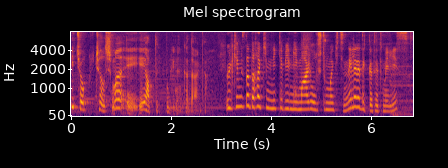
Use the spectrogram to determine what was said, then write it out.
birçok çalışma e, yaptık bugüne kadar da. Ülkemizde daha kimlikli bir mimari oluşturmak için nelere dikkat etmeliyiz?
